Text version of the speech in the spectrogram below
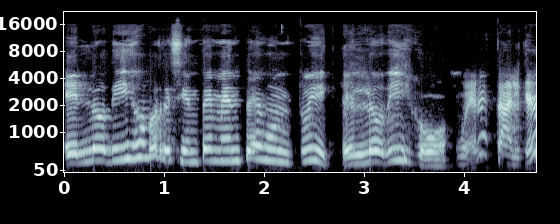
Él lo dijo recientemente en un tweet, él lo dijo. Bueno, Stalker.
